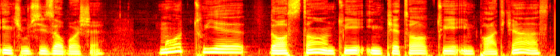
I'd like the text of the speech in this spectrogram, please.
این جور چیزا باشه. ما توی داستان توی این کتاب توی این پادکست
